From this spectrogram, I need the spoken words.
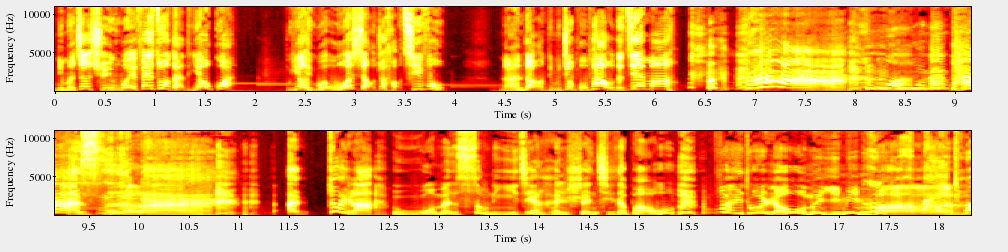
你们这群为非作歹的妖怪，不要以为我小就好欺负。难道你们就不怕我的剑吗？怕，我们怕死了。啊，对了，我们送你一件很神奇的宝物，拜托饶我们一命吧。哦，拜托。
